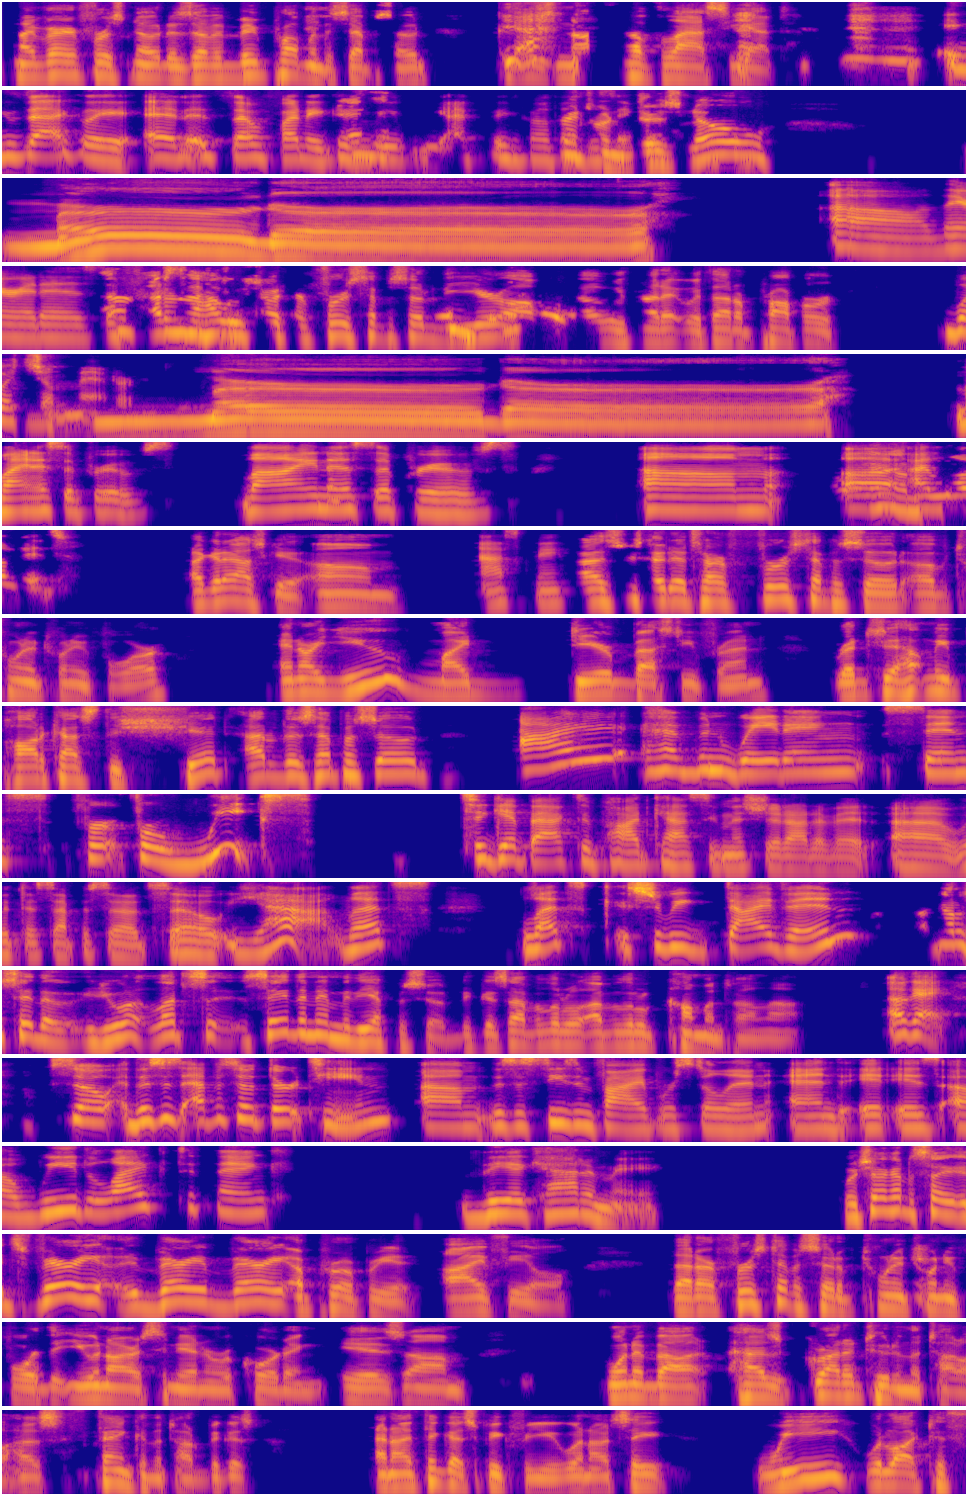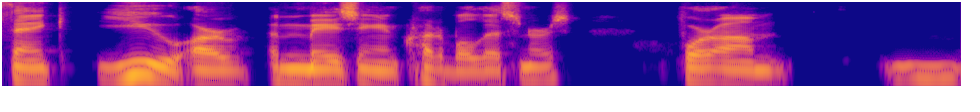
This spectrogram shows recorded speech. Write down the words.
my, very, first note is I have a big problem with this episode because Yeah. there's not enough laughs yet. exactly, and it's so funny because we, I think There's no murder. Oh, there it is. I The don't, I don't know how we start the first episode of the year off without, without it without a proper What's your matter? murder. Linus approves. Linus approves. Um, uh. I love it. I got to ask you. Um, Ask me. as you said, it's our first episode of 2024, and are you, my dear bestie friend, ready to help me podcast the shit out of this episode? I have been waiting since for for weeks to get back to podcasting the shit out of it uh, with this episode. So yeah, let's let's should we dive in? I gotta say though, you want let's say the name of the episode because I have a little I have a little comment on that. Okay, so this is episode thirteen. Um, this is season five. We're still in, and it is uh, we'd like to thank the Academy. Which I gotta say, it's very, very, very appropriate. I feel that our first episode of 2024 that you and I are sitting down and recording is um one about has gratitude in the title, has thank in the title, because and I think I speak for you when I say we would like to thank you, our amazing, incredible listeners, for um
